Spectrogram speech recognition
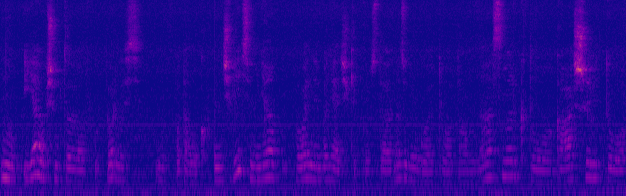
Ну, и я, в общем-то, уперлась ну, в потолок. Начались у меня повальные болячки просто одна за другой. То там насморк, то кашель, то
